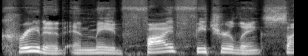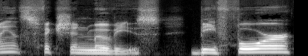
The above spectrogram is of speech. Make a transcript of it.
created and made five feature length science fiction movies before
